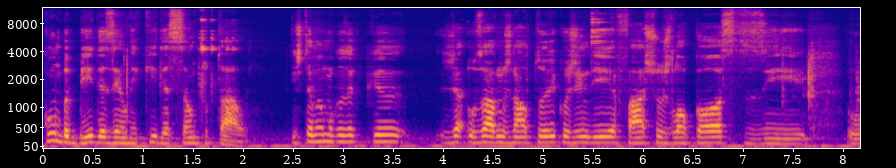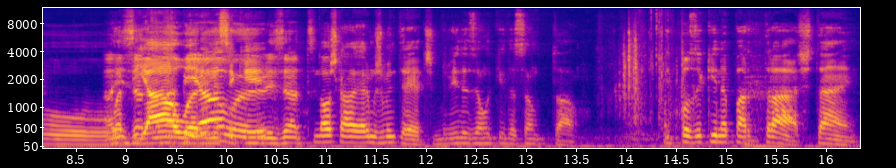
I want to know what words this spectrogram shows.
com bebidas em liquidação total. Isto é a mesma coisa que já usávamos na altura e que hoje em dia faz os low costs e o Ah, happy hour happy não sei hour, quê. exato. Nós cá éramos muito diretos, bebidas em liquidação total. E depois aqui na parte de trás tem,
